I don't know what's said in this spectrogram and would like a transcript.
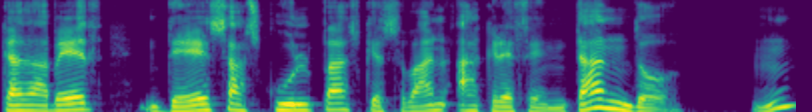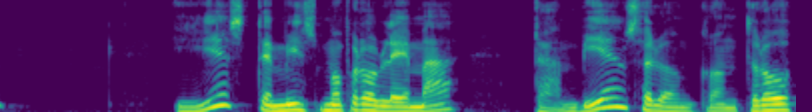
cada vez de esas culpas que se van acrecentando. Y este mismo problema también se lo encontró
